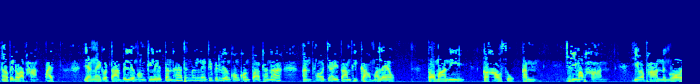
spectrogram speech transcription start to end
เอาเป็นว่าผ่านไปยังไงก็ตามเป็นเรื่องของกิเลสตัณหาทั้งนั้นแหละที่เป็นเรื่องของคนปาถนาอันพอใจตามที่กล่าวมาแล้ว ต่อมานี่ ก็เข้าสู่กันชีมาพานชีมาพานหนึ่งร้อย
